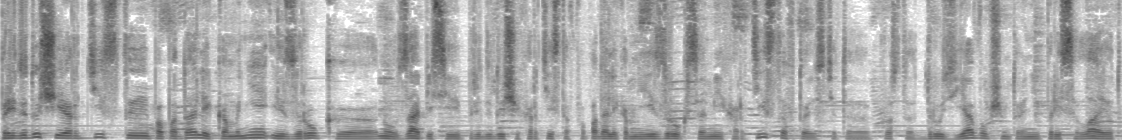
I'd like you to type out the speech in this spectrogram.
Предыдущие артисты попадали ко мне из рук, э, ну, записи предыдущих артистов попадали ко мне из рук самих артистов, то есть это просто друзья, в общем-то, они присылают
